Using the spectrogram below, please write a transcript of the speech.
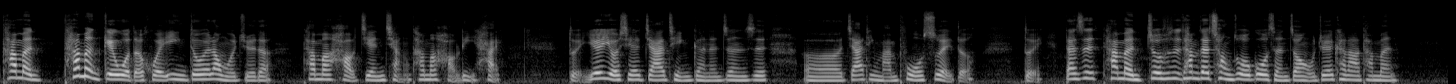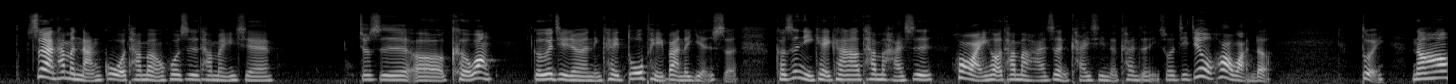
他们他们给我的回应，都会让我觉得他们好坚强，他们好厉害，对。因为有些家庭可能真的是呃家庭蛮破碎的，对。但是他们就是他们在创作过程中，我就会看到他们，虽然他们难过，他们或是他们一些就是呃渴望。哥哥姐姐们，你可以多陪伴的眼神，可是你可以看到他们还是画完以后，他们还是很开心的看着你说：“姐姐，我画完了。”对，然后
